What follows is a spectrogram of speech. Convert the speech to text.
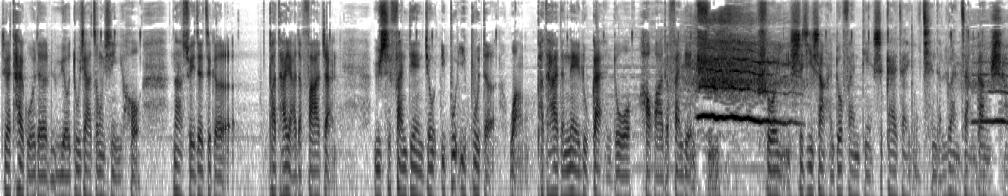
这个泰国的旅游度假中心以后，那随着这个帕塔亚的发展，于是饭店就一步一步的往帕塔亚的内陆盖很多豪华的饭店区。所以，实际上很多饭店是盖在以前的乱葬岗上。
